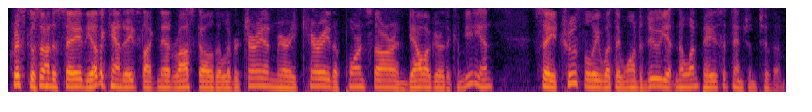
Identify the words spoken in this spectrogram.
Chris goes on to say the other candidates like Ned Roscoe, the libertarian, Mary Carey, the porn star, and Gallagher, the comedian, say truthfully what they want to do, yet no one pays attention to them.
